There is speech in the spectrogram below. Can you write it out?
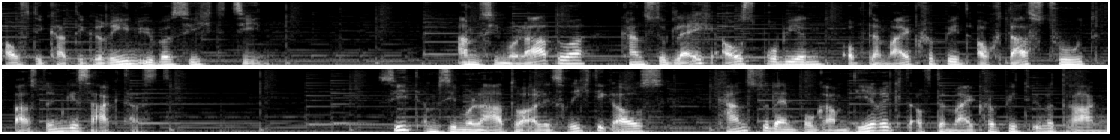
auf die Kategorienübersicht ziehen. Am Simulator kannst du gleich ausprobieren, ob der Microbit auch das tut, was du ihm gesagt hast. Sieht am Simulator alles richtig aus, kannst du dein Programm direkt auf den Microbit übertragen.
